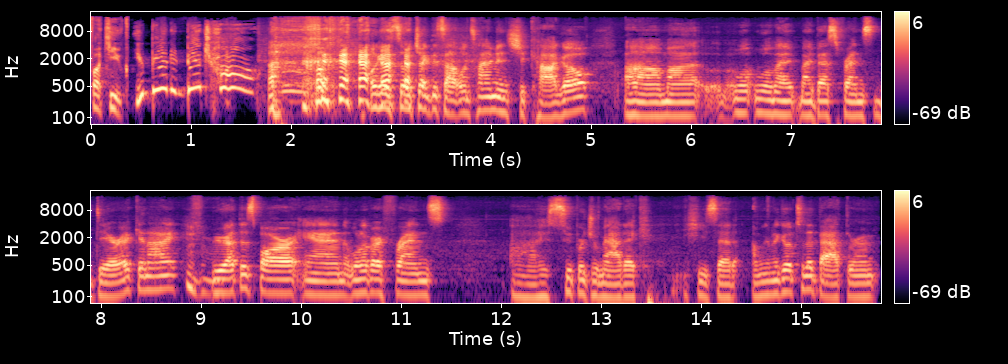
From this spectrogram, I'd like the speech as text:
fuck you. You bearded bitch, huh? okay, so check this out. One time in Chicago, um, uh, one one of my, my best friends, Derek, and I, we were at this bar, and one of our friends, uh, he's super dramatic. He said, I'm going to go to the bathroom.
